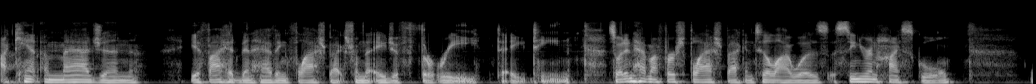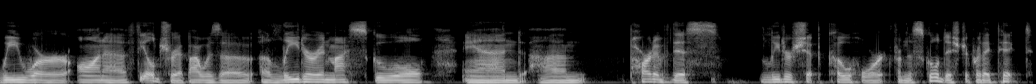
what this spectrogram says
I can't imagine if I had been having flashbacks from the age of three to 18. So I didn't have my first flashback until I was a senior in high school we were on a field trip. I was a, a leader in my school, and um, part of this leadership cohort from the school district where they picked,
